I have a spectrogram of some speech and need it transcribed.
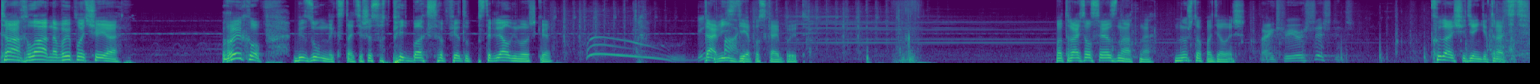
Так, ладно, выплачу я. Выкуп. Безумный, кстати, 605 баксов. Я тут пострелял немножко. Да, везде пускай будет. Потратился я знатно. Ну что поделаешь. Куда еще деньги тратить?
